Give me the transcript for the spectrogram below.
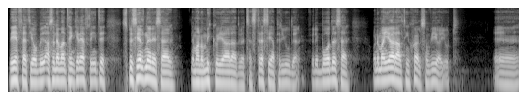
Det är fett jobbigt, alltså när man tänker efter, inte, speciellt när det är så här, när man har mycket att göra, du vet, så här stressiga perioder. För det är både så här, och när man gör allting själv som vi har gjort. Eh,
